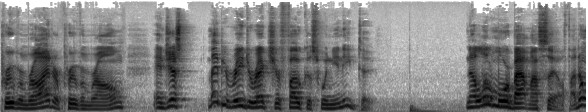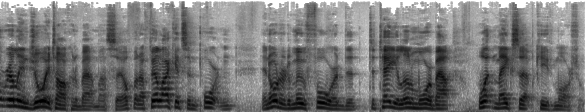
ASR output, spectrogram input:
prove them right or prove them wrong, and just maybe redirect your focus when you need to. Now, a little more about myself. I don't really enjoy talking about myself, but I feel like it's important in order to move forward to, to tell you a little more about what makes up Keith Marshall.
